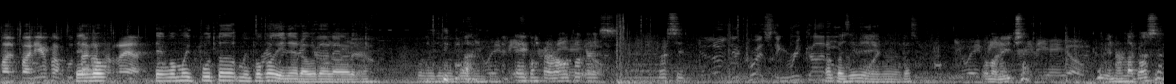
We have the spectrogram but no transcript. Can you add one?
malparido fue puta Tengo, correa. tengo muy puto, muy poco dinero, bro, la verdad. Me. Eh, comprar los autores. Mercy. Requesting recon. Ah, pues sí, bien, no, gracias. UAV Os lo he dicho. Que viene en la casa.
